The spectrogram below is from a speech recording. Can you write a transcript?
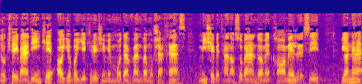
نکته بعدی این که آیا با یک رژیم مدون و مشخص میشه به تناسب اندام کامل رسید؟ یا نه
